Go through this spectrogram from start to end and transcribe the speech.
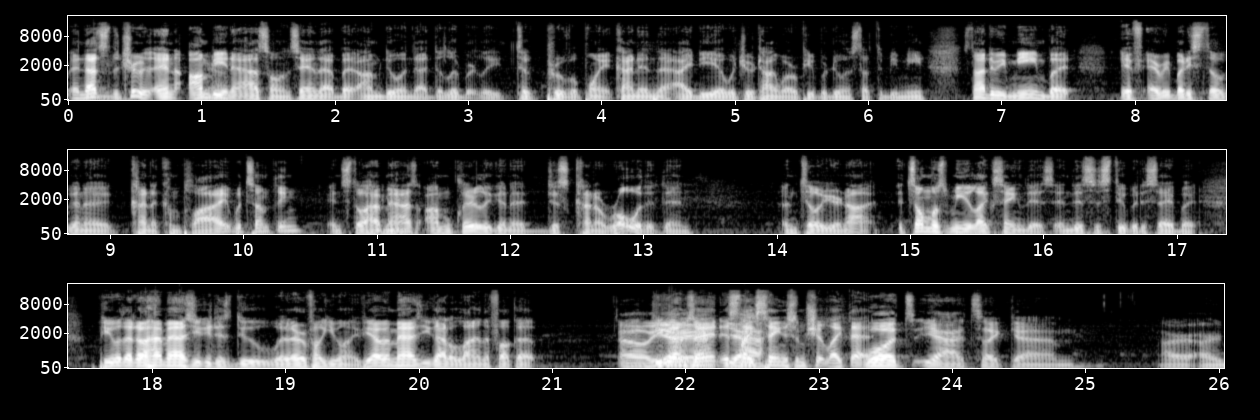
and that's Mm. the truth. And I'm Yeah. being an asshole and saying that, but I'm doing that deliberately to prove a point. Kind of in the idea what you were talking about, where people are doing stuff to be mean. It's not to be mean, but if everybody's still going to kind of comply with something and still have Mhm. masks, I'm clearly going to just kind of roll with it then. Until you're not, it's almost me like saying this, and this is stupid to say, but people that don't have masks, you can just do whatever the fuck you want. If you have a mask, you got to line the fuck up. Oh, Do you yeah, get what I'm yeah, saying? It's yeah. like saying some shit like that. Well, it's yeah, it's like um, our our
